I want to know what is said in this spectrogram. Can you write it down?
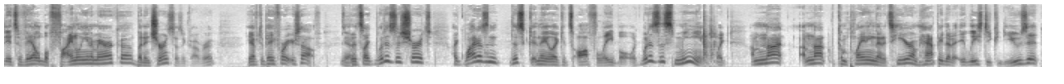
it's available finally in America, but insurance doesn't cover it. You have to pay for it yourself. Yeah. But it's like, what is insurance? Like, why doesn't this? And they like it's off label. Like, what does this mean? Like, I'm not, I'm not complaining that it's here. I'm happy that at least you could use it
